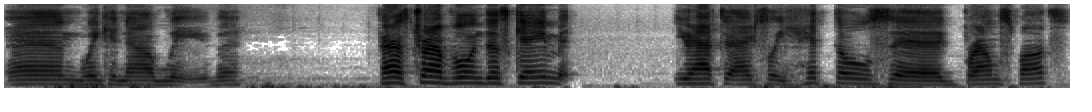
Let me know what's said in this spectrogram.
And we can now leave. Fast travel in this game, you have to actually hit those uh, brown spots.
